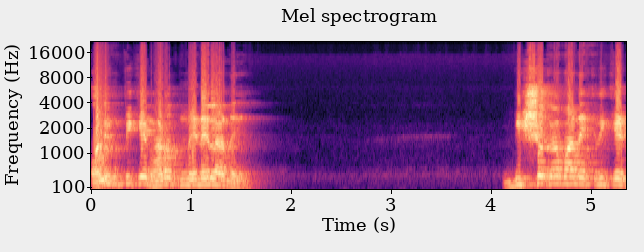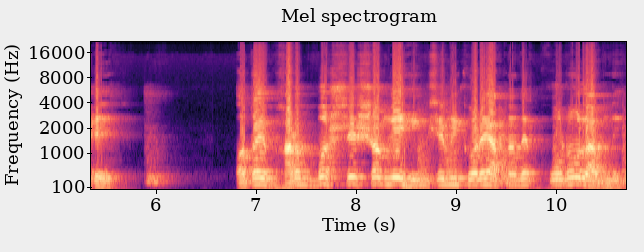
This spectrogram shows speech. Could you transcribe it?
অলিম্পিকে ভারত মেডেল আনে, বিশ্বকাপ আনে ক্রিকেটে। অতএব ভারতবর্ষের সঙ্গে হিংসেমি করে আপনাদের কোনো লাভ নেই।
